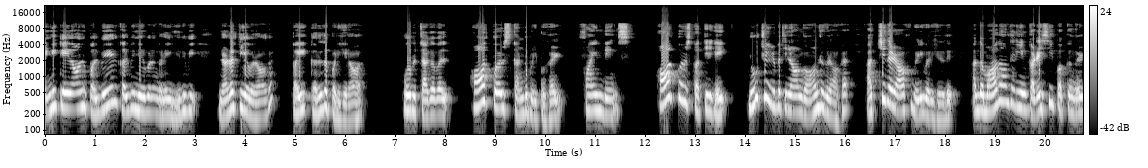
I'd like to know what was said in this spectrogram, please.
எண்ணிக்கையிலான பல்வேறு கல்வி நிறுவனங்களை நிறுவி நடத்தியவராக பை கருதப்படுகிறார். ஒரு தகவல் ஹார்பர்ஸ் கண்டுபிடிப்புகள் ஃபைண்டிங்ஸ் ஹார்பர்ஸ் பத்திரிகை நூற்றி எழுபத்தி நான்கு ஆண்டுகளாக அச்சிதழாக வெளிவருகிறது. அந்த மாதாந்திரியின் கடைசி பக்கங்கள்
